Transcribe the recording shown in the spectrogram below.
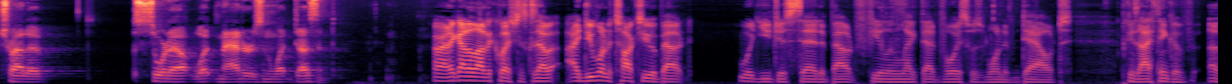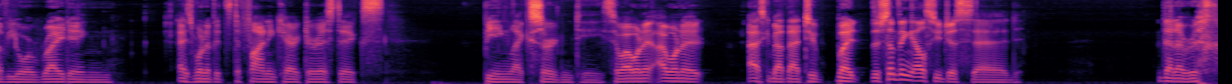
try to sort out what matters and what doesn't. All right, I got a lot of questions because I, I do want to talk to you about what you just said about feeling like that voice was one of doubt, because I think of of your writing as one of its defining characteristics being like certainty. So I want to I want to ask you about that too. But there's something else you just said that I really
